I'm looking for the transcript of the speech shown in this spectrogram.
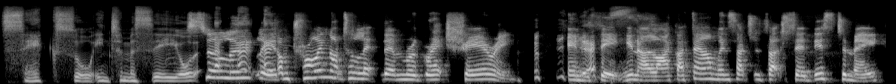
sex or intimacy or absolutely i'm trying not to let them regret sharing anything yes. you know like i found when such and such said this to me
